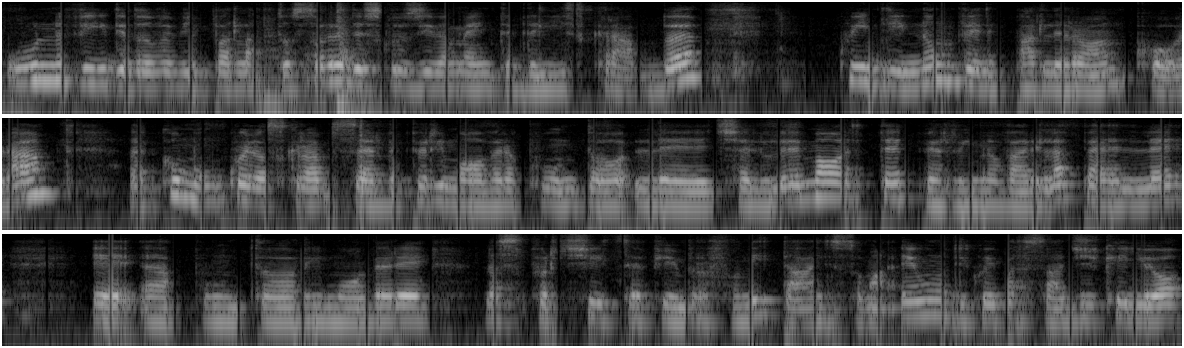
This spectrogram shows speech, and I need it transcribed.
un video dove vi ho parlato solo ed esclusivamente degli scrub quindi non ve ne parlerò ancora. Eh, comunque lo scrub serve per rimuovere appunto le cellule morte, per rinnovare la pelle e eh, appunto rimuovere la sporcizia più in profondità, insomma è uno di quei passaggi che io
